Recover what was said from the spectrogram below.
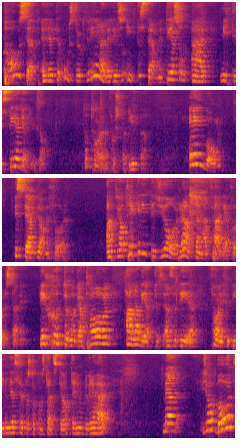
kaoset, eller det ostrukturerade, det som inte stämmer, det som är mitt i steget. Liksom. Då tar jag den första bilden. En gång bestämde jag mig för att jag tänker inte göra den här färdiga föreställningen. Det är 1700-tal, alla vet, alltså det är farlig förbindelse på Stockholms stadsteater gjorde vi det här. Men jag bad,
